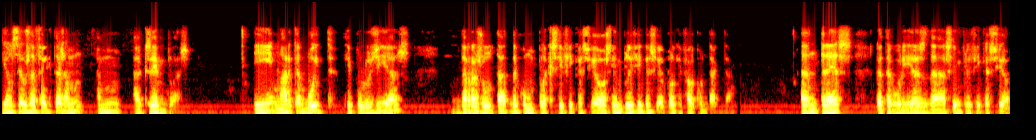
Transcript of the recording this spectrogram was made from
i els seus efectes amb, amb exemples i marca vuit tipologies de resultat de complexificació o simplificació pel que fa al contacte en tres categories de simplificació.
